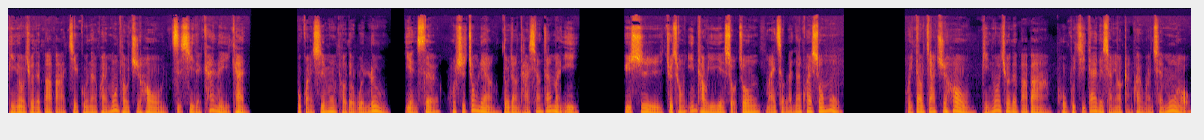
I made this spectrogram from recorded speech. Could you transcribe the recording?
皮诺丘的爸爸接过那块木头之后，仔细的看了一看。不管是木头的纹路、颜色或是重量，都让他相当满意。于是，就从樱桃爷爷手中买走了那块松木。回到家之后，皮诺丘的爸爸迫不及待的想要赶快完成木偶。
